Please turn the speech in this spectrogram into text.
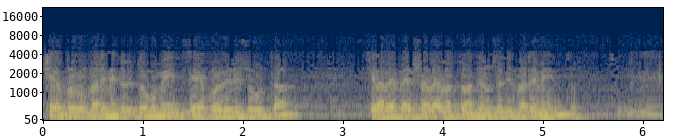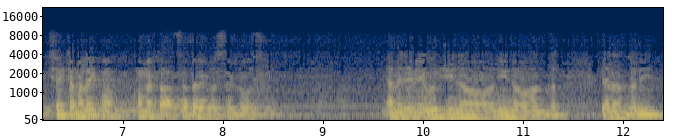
c'è un provvedimento di documenti, se a voi vi risulta, che l'aveva perso aveva fatto una denuncia di invadimento. Senta, ma lei come fa a sapere queste cose? Tramite mio cugino Nino Ant- Antonino.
